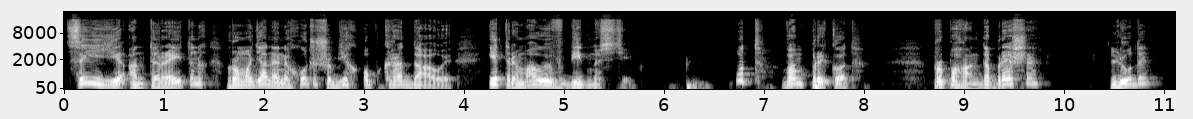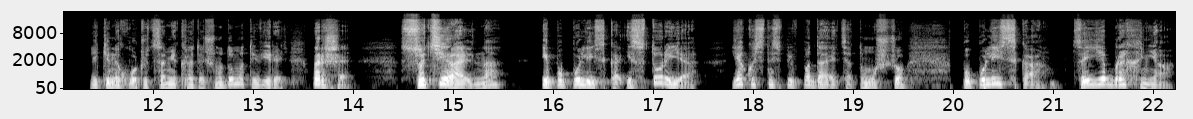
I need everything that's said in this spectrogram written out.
це і є антирейтинг. Громадяни не хочуть, щоб їх обкрадали і тримали в бідності. От вам приклад. Пропаганда бреше, люди, які не хочуть самі критично думати, вірять. Перше, соціальна і популістська історія якось не співпадається, тому що популістська це є брехня,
